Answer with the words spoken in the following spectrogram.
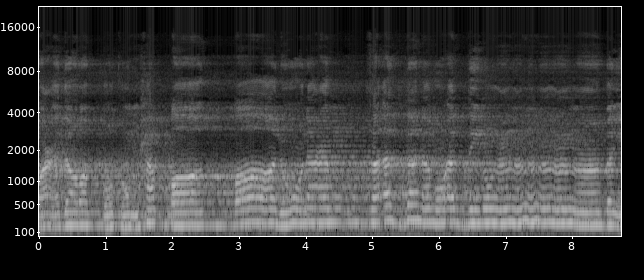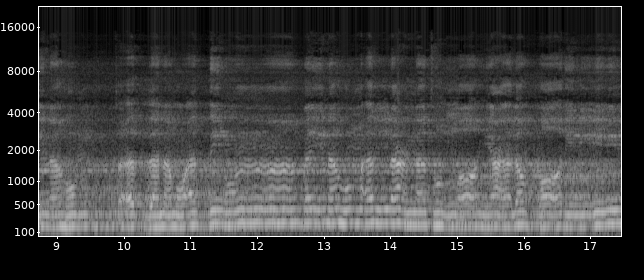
وعد ربكم حقا؟ قالوا نعم فأذن مؤذن بينهم فأذن مؤذن بينهم اللعنة الله على الظالمين.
